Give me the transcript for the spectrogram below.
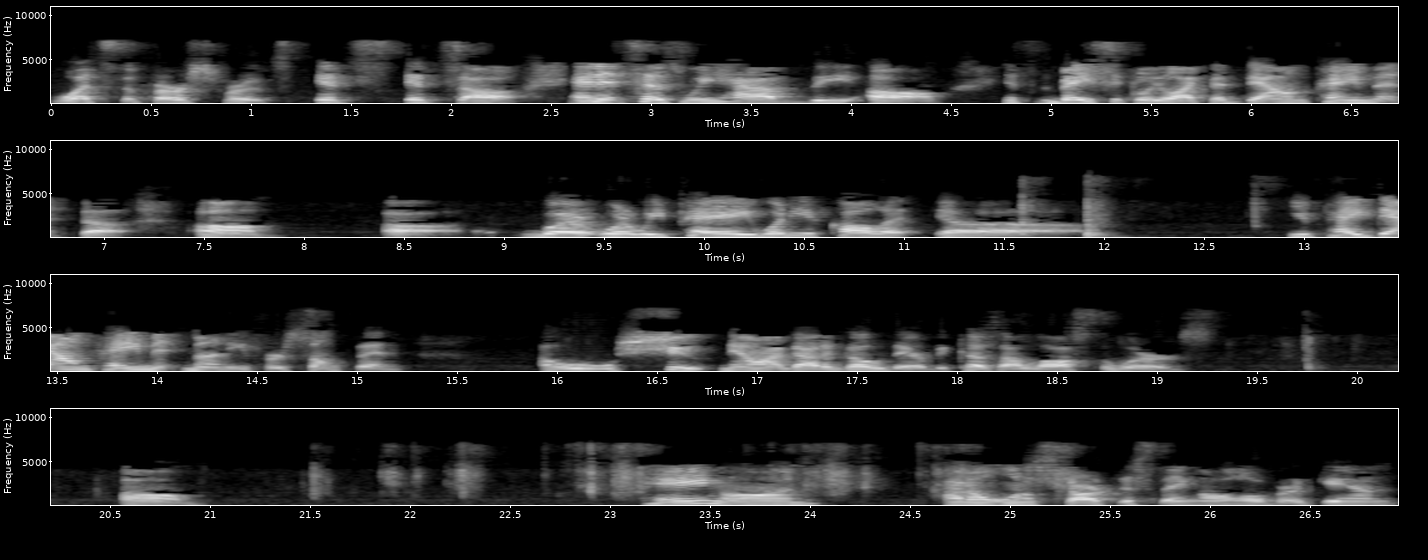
What's the first fruits? It's, it's, uh, and it says we have the, uh, it's basically like the down payment, the, um, uh, where where we pay what do you call it? Uh, you pay down payment money for something. Oh shoot! Now I got to go there because I lost the words. Um, hang on. I don't want to start this thing all over again.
